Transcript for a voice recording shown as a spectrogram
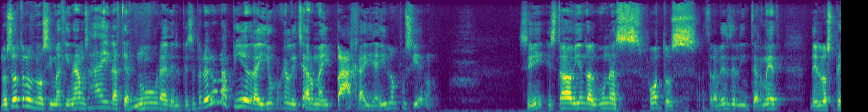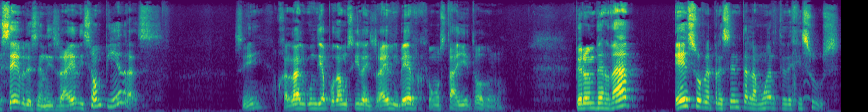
Nosotros nos imaginamos, ay, la ternura del pesebre, pero era una piedra y yo creo que le echaron ahí paja y ahí lo pusieron. ¿Sí? Estaba viendo algunas fotos a través del internet de los pesebres en Israel y son piedras. ¿Sí? Ojalá algún día podamos ir a Israel y ver cómo está ahí todo, ¿no? Pero en verdad eso representa la muerte de Jesús.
